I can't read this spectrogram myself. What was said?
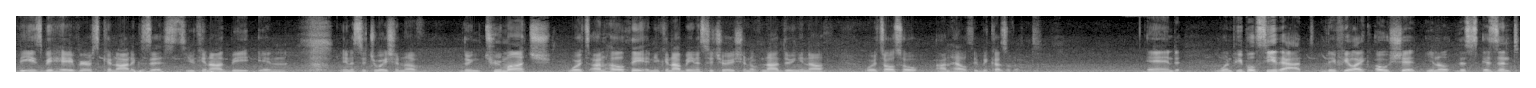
these behaviors cannot exist. You cannot be in in a situation of doing too much where it's unhealthy and you cannot be in a situation of not doing enough where it's also unhealthy because of it. And when people see that, they feel like, oh shit, you know, this isn't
